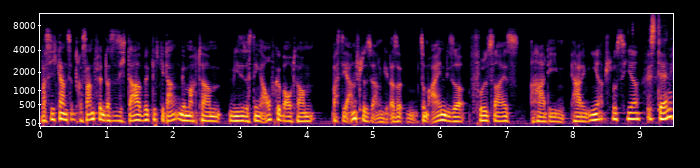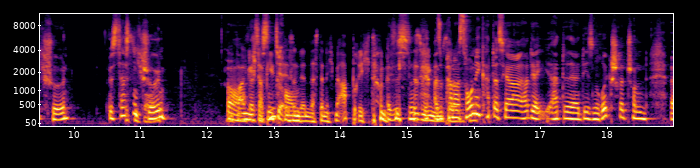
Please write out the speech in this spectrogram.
Was ich ganz interessant finde, dass sie sich da wirklich Gedanken gemacht haben, wie sie das Ding aufgebaut haben, was die Anschlüsse angeht. Also zum einen dieser Full-Size HDMI-Anschluss hier. Ist der nicht schön? Ist das, das nicht schön? Oh, vor allem, wie stabil der ist denn, dass der nicht mehr abbricht. Ein, also Panasonic hat das ja, hat ja, hat ja diesen Rückschritt schon äh,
